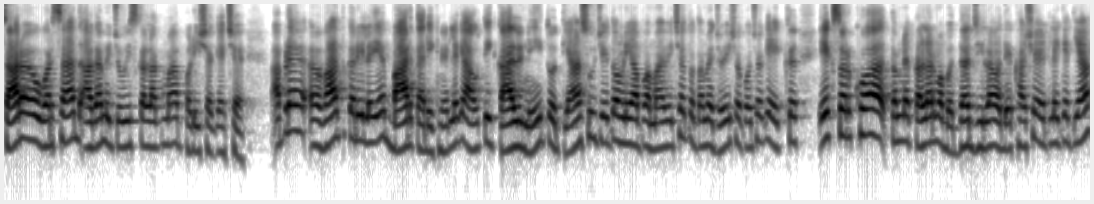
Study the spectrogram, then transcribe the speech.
સારો એવો વરસાદ આગામી ચોવીસ કલાકમાં પડી શકે છે. આપણે વાત કરી લઈએ બાર તારીખને, એટલે કે આવતીકાલની. તો ત્યાં શું ચેતવણી આપવામાં આવી છે? તો તમે જોઈ શકો છો કે એક એક સરખો તમને કલરમાં બધા જ જિલ્લાઓ દેખાશે, એટલે કે ત્યાં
